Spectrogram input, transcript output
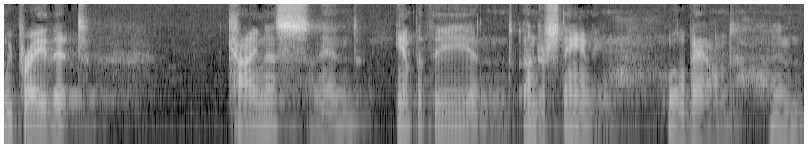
We pray that kindness and empathy and understanding will abound. And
